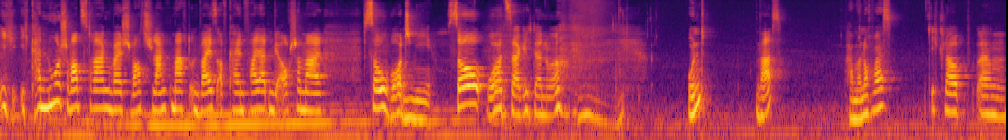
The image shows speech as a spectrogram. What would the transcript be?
Ich, ich kann nur schwarz tragen, weil schwarz schlank macht und weiß auf keinen Fall hatten wir auch schon mal. So what? Nee. So what, sag ich da nur. Und? Was? Haben wir noch was? Ich glaube, ähm,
